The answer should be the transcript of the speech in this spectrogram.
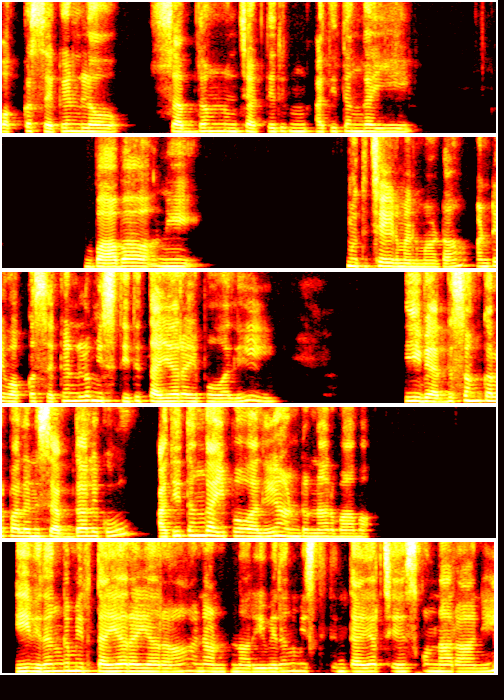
ఒక్క సెకండ్లో శబ్దం నుంచి అత్యధి అతీతంగా అయ్యి బాబాని స్మృతి చేయడం అనమాట అంటే ఒక్క సెకండ్లో మీ స్థితి తయారైపోవాలి. ఈ వ్యర్థ సంకల్పాలని శబ్దాలకు అతీతంగా అయిపోవాలి అంటున్నారు బాబా. ఈ విధంగా మీరు తయారయ్యారా అని అంటున్నారు. ఈ విధంగా మీ స్థితిని తయారు చేసుకున్నారా అని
